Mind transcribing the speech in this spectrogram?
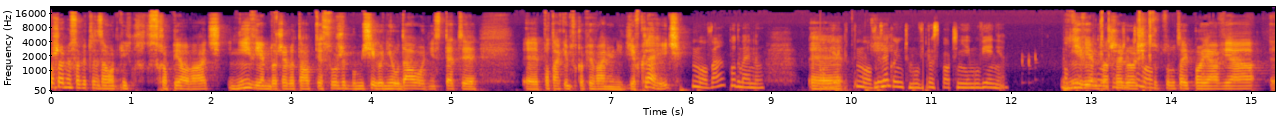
Możemy sobie ten załącznik skopiować. Nie wiem, do czego ta opcja służy, bo mi się go nie udało niestety e, po takim skopiowaniu nigdzie wkleić. Mowa pod menu. E, Obiekt mowy. I... Zakończ mów. Rozpocznij mówienie. Obiekt nie wiem, dlaczego się to tutaj pojawia. E,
